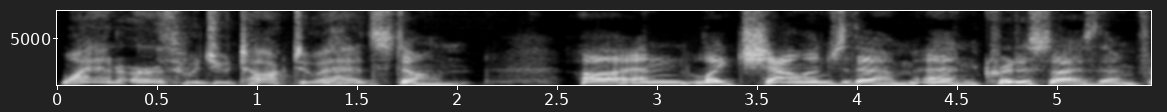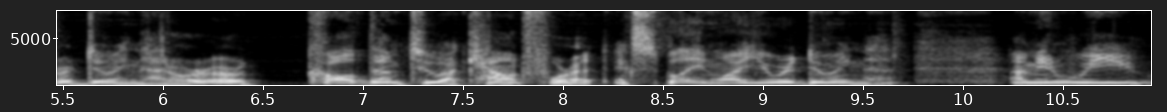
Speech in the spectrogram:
"Why on earth would you talk to a headstone?" Uh, and like challenge them and criticize them for doing that or, or called them to account for it. Explain why you were doing that. I mean, we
